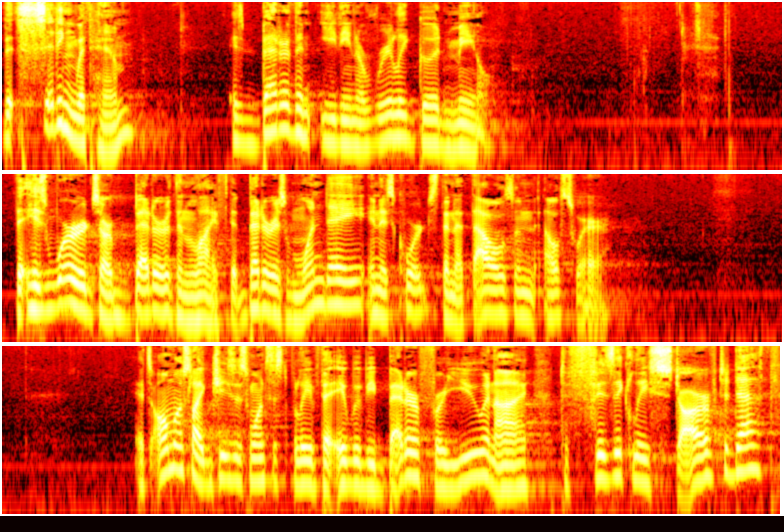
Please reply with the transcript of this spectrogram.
that sitting with him is better than eating a really good meal. That his words are better than life, that better is one day in his courts than a thousand elsewhere. It's almost like Jesus wants us to believe that it would be better for you and I to physically starve to death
